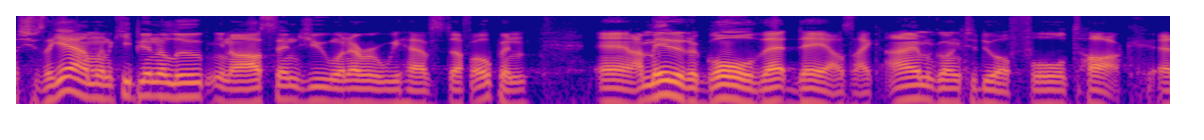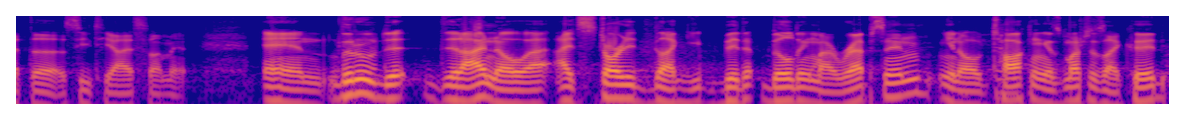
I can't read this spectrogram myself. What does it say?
she's like, yeah, I'm going to keep you in the loop. You know, I'll send you whenever we have stuff open. And I made it a goal that day. I was like, I'm going to do a full talk at the CTI summit. And little did, did I know, I, I started like building my reps in, you know, talking as much as I could.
